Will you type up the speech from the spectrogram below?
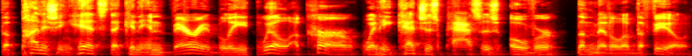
the punishing hits that can invariably will occur when he catches passes over the middle of the field.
